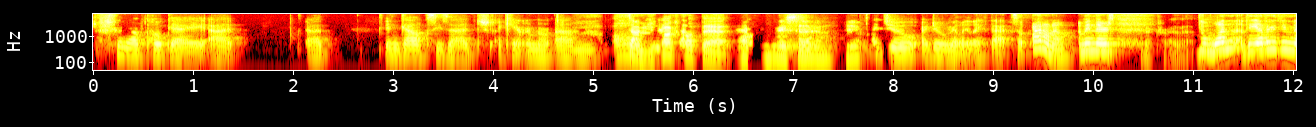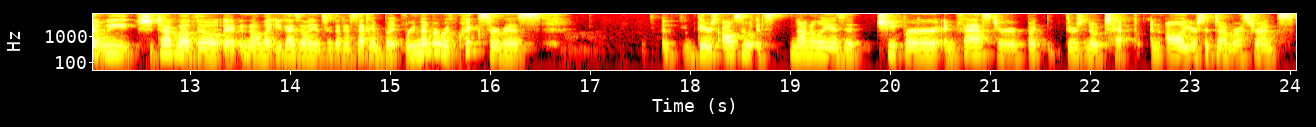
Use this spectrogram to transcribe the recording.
tuna poke at at in Galaxy's Edge. I can't remember. Um, Oh, Dr. you talked about that. Seven. Yeah. I do. I do really like that. So I don't know. I mean, there's try that. the one, the other thing that we should talk about, though, and I'll let you guys all answer that in a second. But remember, with quick service, uh, there's also it's not only is it cheaper and faster, but there's no tip, and all your sit down restaurants,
